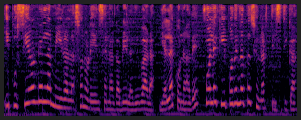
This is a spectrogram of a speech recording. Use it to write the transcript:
y pusieron en la mira a la sonorense Ana Gabriela Guevara y a la CONADE fue el equipo de natación artística.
